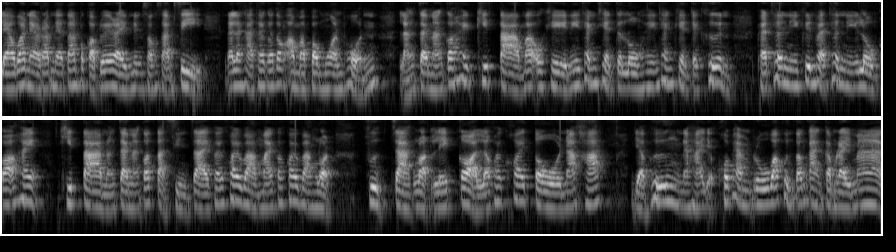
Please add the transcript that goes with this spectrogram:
แล้วว่าแนวรับแนวต้านประกอบด้วยอะไร1 2 3 4นั่นแหละค่ะท่านก็ต้องเอามาประมวลผล หลังจากนั้นก็ให้คิดตามว่าโอเคนี่แท่งเทียนจะลงแท่งเทียนจะขึ้นแพทเทิร์นนี้ขึ้นแพทเทิร์นนี้ลงก็ให้คิดตามหลังจากนั้นก็ตัดสินใจค่อยๆวางไม้ค่อยๆวางหลอดฝึกจากหลอดเล็กก่อนแล้วค่อย ๆ โตนะคะ อย่าพึ่งนะคะอย่าโค้ชแพมรู้ว่าคุณต้องการกำไรมาก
